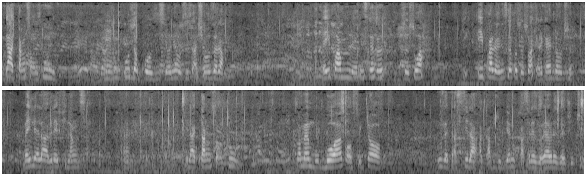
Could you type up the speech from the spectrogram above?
gars attend son tour pour se positionner aussi sa chose là. Et il prend le risque que ce soit, il prend le risque que ce soit quelqu'un d'autre. Mais il est là avec les finances. Hein. Il attend son tour. Comme un bois constructeur. Vous êtes assis là à Cap bien nous casser les oreilles avec les infiltrés.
